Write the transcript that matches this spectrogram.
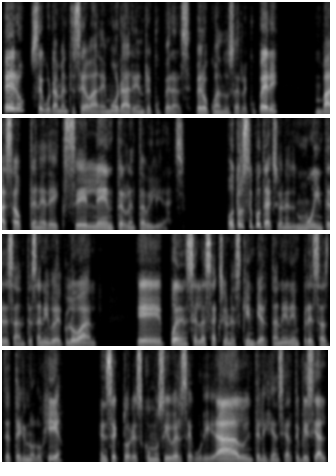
pero seguramente se va a demorar en recuperarse. Pero cuando se recupere, vas a obtener excelentes rentabilidades. Otros tipos de acciones muy interesantes a nivel global eh, pueden ser las acciones que inviertan en empresas de tecnología, en sectores como ciberseguridad o inteligencia artificial,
